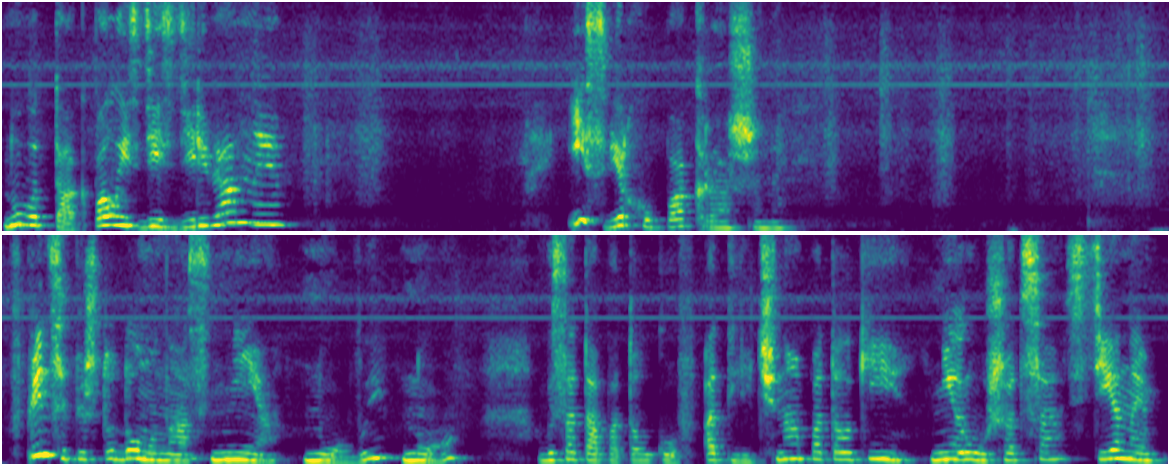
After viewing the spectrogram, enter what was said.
Ну, вот так. Полы здесь деревянные. И сверху покрашены. В принципе, что дом у нас не новый, но высота потолков отлична. Потолки не рушатся. Стены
